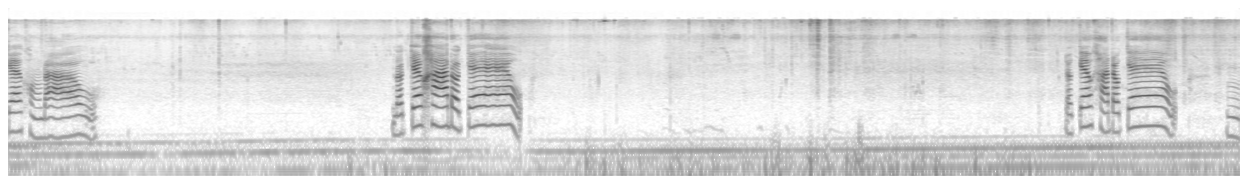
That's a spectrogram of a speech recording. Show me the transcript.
แก้วของเรา ดอกแก้วค่ะดอกแก้ว ดอกแก้วค่ะดอกแก้ว อืม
